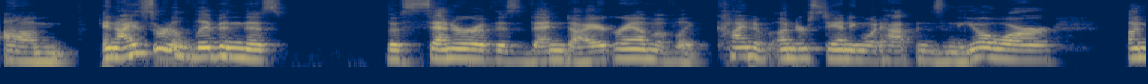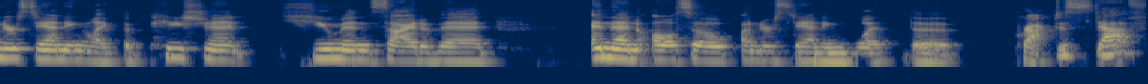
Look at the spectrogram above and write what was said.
Um, and I sort of live in this the center of this Venn diagram of like kind of understanding what happens in the OR, understanding like the patient human side of it, and then also understanding what the practice staff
